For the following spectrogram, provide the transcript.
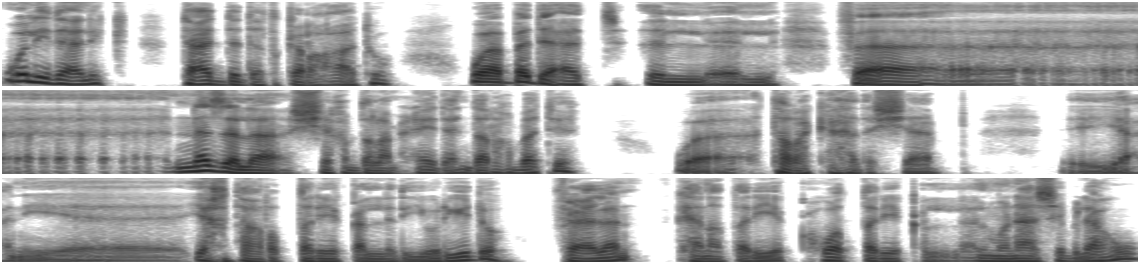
ولذلك تعددت قراءاته وبدأت ال ال فنزل الشيخ عبد الله بن حميد عند رغبته وترك هذا الشاب يعني يختار الطريق الذي يريده فعلا كان طريق هو الطريق المناسب له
